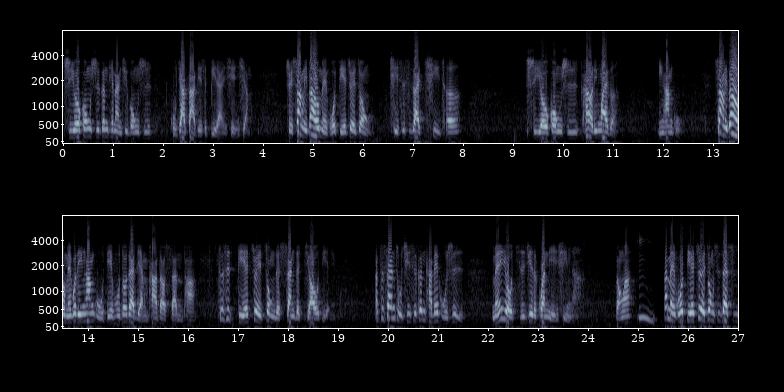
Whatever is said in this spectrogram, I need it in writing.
石油公司跟天然气公司股价大跌是必然现象，所以上礼拜五美国跌最重，其实是在汽车、石油公司，还有另外一个银行股。上礼拜五美国的银行股跌幅都在两趴到三趴，这是跌最重的三个焦点。那这三组其实跟台北股市没有直接的关联性啊，懂吗？嗯。那美国跌最重是在是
